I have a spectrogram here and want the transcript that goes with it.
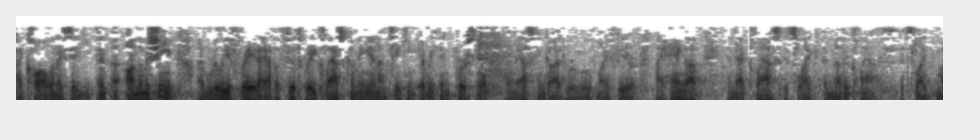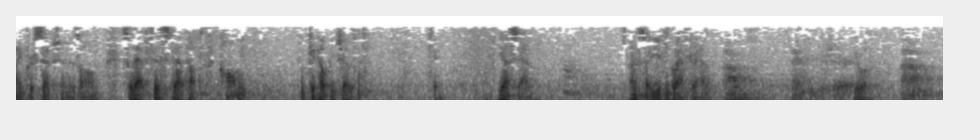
I call and I say, and, uh, on the machine, I'm really afraid. I have a fifth grade class coming in. I'm taking everything personal. I'm asking God to remove my fear. I hang up, and that class, it's like another class. It's like my perception is all. So that fifth step helps. Call me. We could help each other. Okay. Yes, Adam. I'm sorry. You can go after Adam. Um, thank you for sharing. You're welcome. Um,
